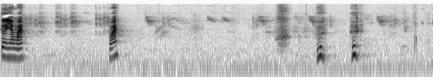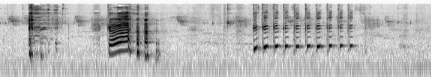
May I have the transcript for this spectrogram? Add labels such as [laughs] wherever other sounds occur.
cười nha ngoan ngoan [laughs] cứ cứ cứ.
